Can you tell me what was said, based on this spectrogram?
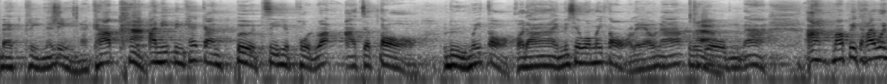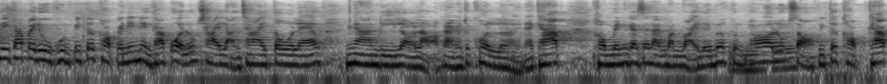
แบ็คพลิงนั่นเองนะครับ ค่ะอันนี้เป็นแค่การเปิดสี่เหตุผลว่าอาจจะต่อ หรือไม่ต่อก็ได้ ไม่ใช่ว่าไม่ต่อแล้วนะคุณผู้ชมอะอะมาปิดท้ายวันนี้ครับไปดูคุณปีเตอร์ขอบกันนิดหนึ่งครับอวดลูกชายหลานชายโตแล้ว งานดีหล่อเหลาอาการกันทุกคนเลยนะครับคอมเมนต์กันสนั่นหวันไหวเลยเมื่อคุณพ่อลูกสองปีเตอร์ขอบครับ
